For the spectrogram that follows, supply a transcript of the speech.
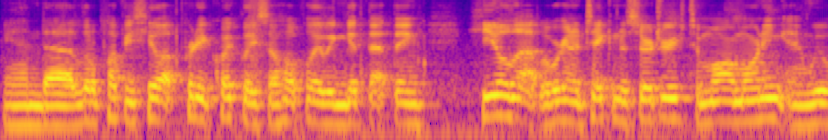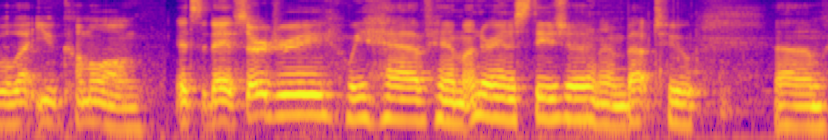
and uh, little puppies heal up pretty quickly so hopefully we can get that thing healed up but we're going to take him to surgery tomorrow morning and we will let you come along it's the day of surgery we have him under anesthesia and I'm about to um,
